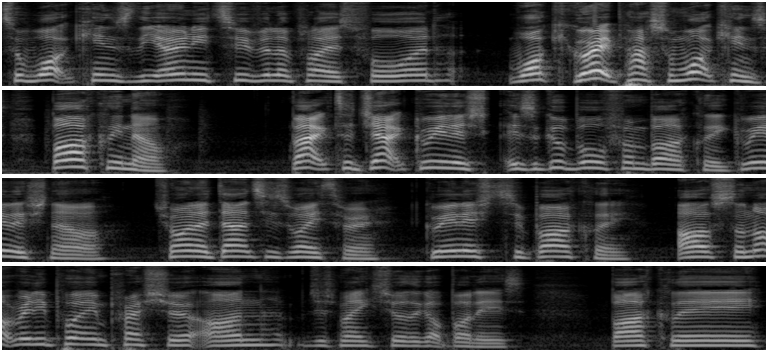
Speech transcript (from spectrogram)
to Watkins, the only two Villa players forward. What great pass from Watkins. Barkley now. Back to Jack Grealish. Is a good ball from Barkley. Grealish now. Trying to dance his way through. Grealish to Barkley. Arsenal not really putting pressure on. Just making sure they got bodies. Barkley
